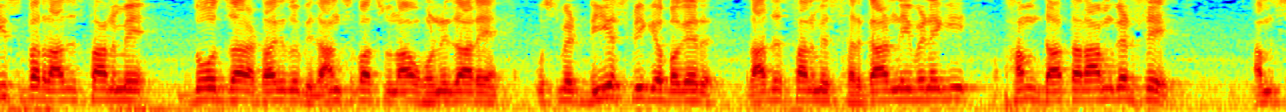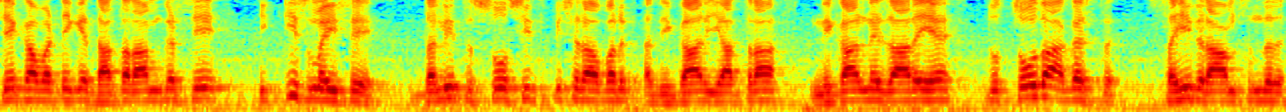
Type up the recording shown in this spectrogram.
इस पर राजस्थान में 2018 के जो विधानसभा चुनाव होने जा रहे हैं, उसमें डीएसपी के बगैर राजस्थान में सरकार नहीं बनेगी। हम दातारामगढ़ से, हम शेखावटी के दातारामगढ़ से 21 मई से दलित शोषित पिछड़ा वर्ग अधिकार यात्रा निकालने जा रहे हैं, जो 14 अगस्त शहीद रामचंद्र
